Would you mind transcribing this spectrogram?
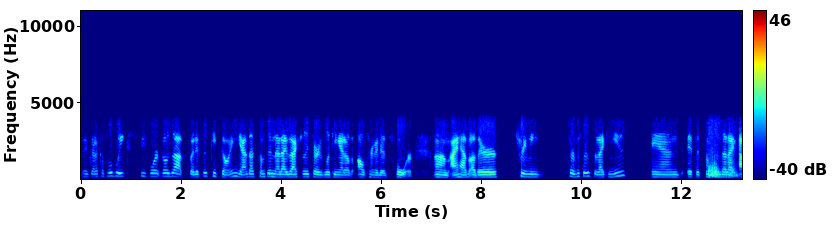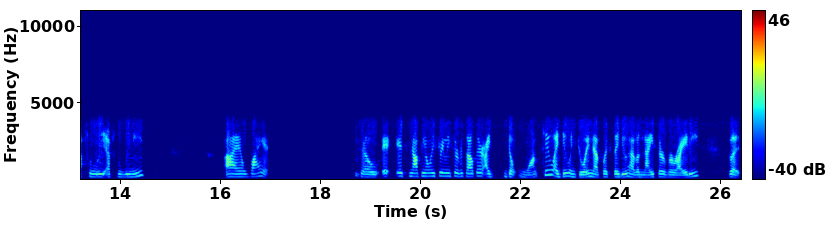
They've got a couple of weeks before it goes up. But if this keeps going, yeah, that's something that I've actually started looking at alternatives for. Um, I have other streaming services that I can use, and if it's something that I absolutely, absolutely need, I'll buy it. Hmm. So it, it's not the only streaming service out there. I don't want to. I do enjoy Netflix. They do have a nicer variety, but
